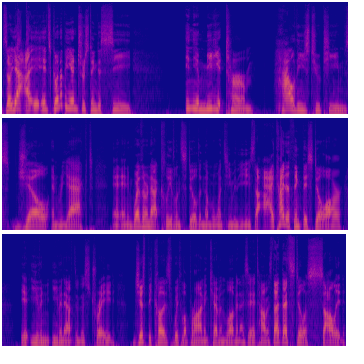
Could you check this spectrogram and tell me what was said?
so yeah, I, it's going to be interesting to see in the immediate term how these two teams gel and react and, and whether or not Cleveland's still the number one team in the East. I, I kind of think they still are, even even after this trade, just because with LeBron and Kevin Love and Isaiah Thomas, that that's still a solid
